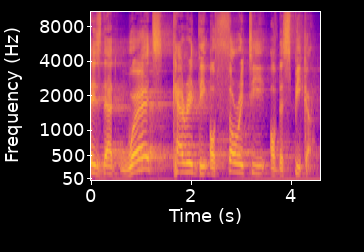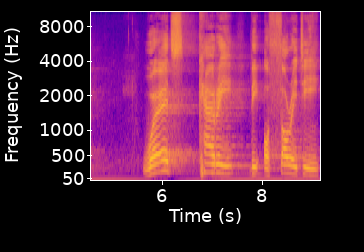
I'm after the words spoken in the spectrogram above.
is that words carry the authority of the speaker. Words carry the authority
